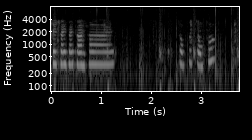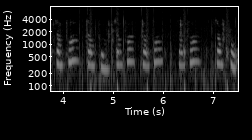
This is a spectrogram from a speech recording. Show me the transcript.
살살살살살. 점프, 점프, 점프, 점프, 점프, 점프, 점프, 점프.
